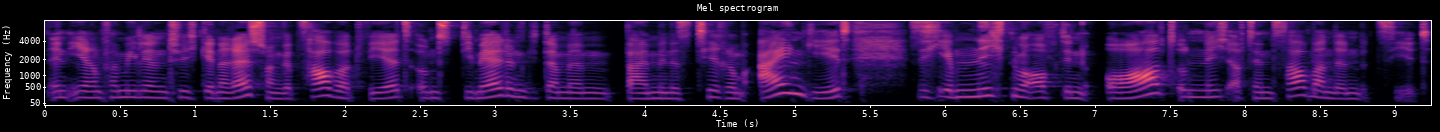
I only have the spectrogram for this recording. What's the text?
in ihren Familien natürlich generell schon gezaubert wird und die Meldung, die dann beim- Ministerium eingeht, sich eben nicht nur auf den Ort und nicht auf den Zaubernden bezieht.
